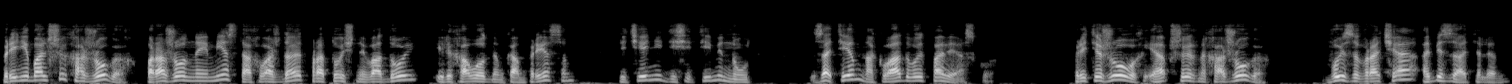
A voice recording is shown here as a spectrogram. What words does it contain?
При небольших ожогах пораженное место охлаждают проточной водой или холодным компрессом течение 10 минут, затем накладывают повязку. При тяжелых и обширных ожогах вызов врача обязателен.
